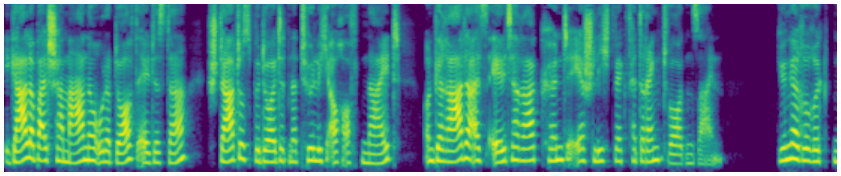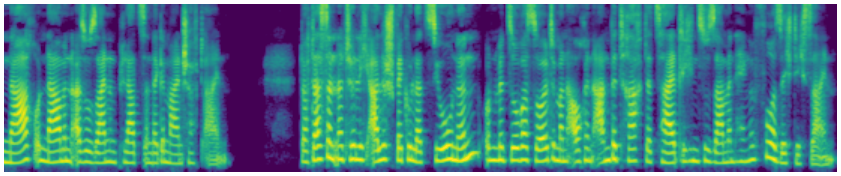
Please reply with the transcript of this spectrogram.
Egal ob als Schamane oder Dorfältester, Status bedeutet natürlich auch oft Neid, und gerade als Älterer könnte er schlichtweg verdrängt worden sein. Jüngere rückten nach und nahmen also seinen Platz in der Gemeinschaft ein. Doch das sind natürlich alle Spekulationen und mit sowas sollte man auch in Anbetracht der zeitlichen Zusammenhänge vorsichtig sein.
